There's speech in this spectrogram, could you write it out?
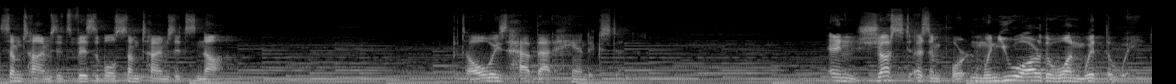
Sometimes it's visible, sometimes it's not. To always have that hand extended. And just as important, when you are the one with the weight,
